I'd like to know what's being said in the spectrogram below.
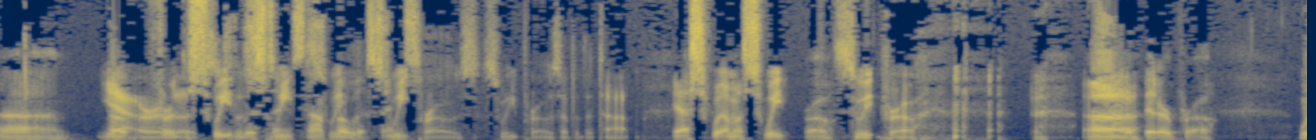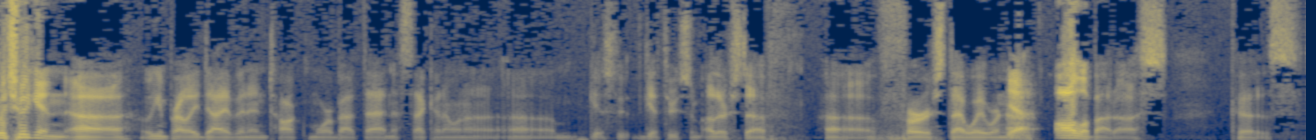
Uh, Yeah, or or for the, suite the listings, sweet, not sweet, pro li- listings. sweet pros, sweet pros up at the top. Yeah, I'm a sweet pro, Sweet pro, not a bitter pro. which we can uh, we can probably dive in and talk more about that in a second. I want to um, get through, get through some other stuff uh, first. That way, we're not Yeah. all about us because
